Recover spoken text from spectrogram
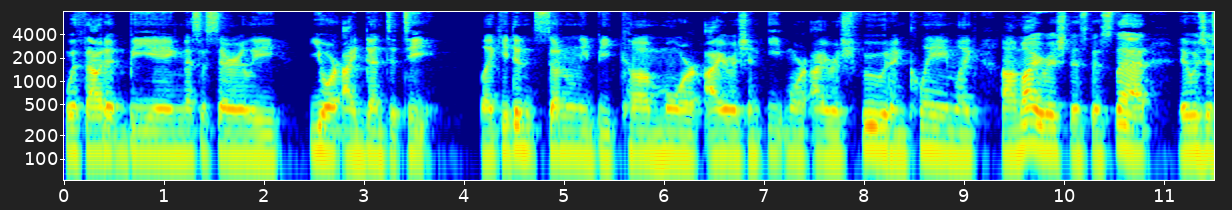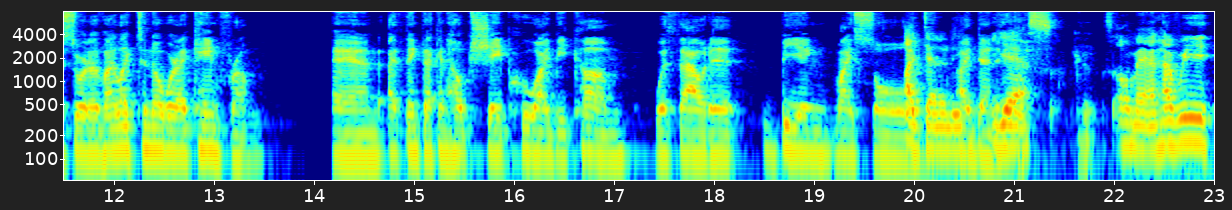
without it being necessarily your identity like he didn't suddenly become more irish and eat more irish food and claim like i'm irish this this that it was just sort of i like to know where i came from and I think that can help shape who I become without it being my soul Identity. Identity. Yes. Oh man, have we?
